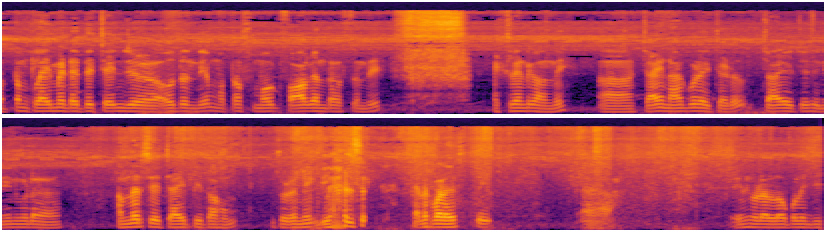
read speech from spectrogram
మొత్తం క్లైమేట్ అయితే చేంజ్ అవుతుంది. మొత్తం స్మోక్ ఫాగ్ అంతా వస్తుంది. ఎక్సలెంట్గా ఉంది. చాయ్ నాకు కూడా ఇచ్చాడు. చాయ్ వచ్చేసి నేను కూడా అందరి సే చాయ్ పీతాహం. చూడండి గ్లాస్ కనపడేస్తే. నేను కూడా లోపల నుంచి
